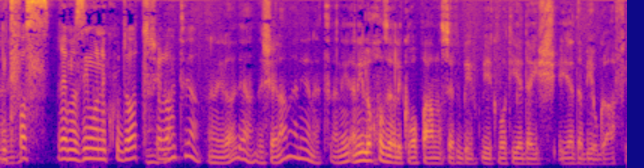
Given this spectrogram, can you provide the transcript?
לתפוס רמזים או נקודות אני שלא? לא יודע, אני לא יודע, זו שאלה מעניינת. אני, אני לא חוזר לקרוא פעם נוספת בעקבות ידע, איש, ידע ביוגרפי.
